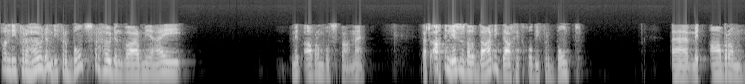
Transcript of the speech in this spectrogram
van die verhouding, die verbondsverhouding waarmee hy met Abraham wil staan, né? Vers 18 lees ons dat op daardie dag het God die verbond uh met Abraham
